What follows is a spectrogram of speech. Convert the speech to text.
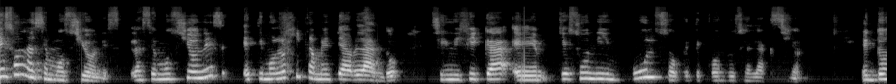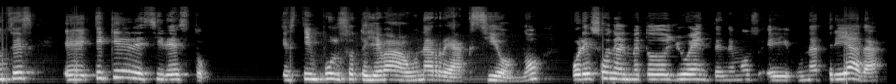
¿Qué son las emociones? Las emociones, etimológicamente hablando, significa eh, que es un impulso que te conduce a la acción. Entonces, eh, ¿qué quiere decir esto? Que este impulso te lleva a una reacción, ¿no? Por eso en el método Yuen tenemos eh, una triada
